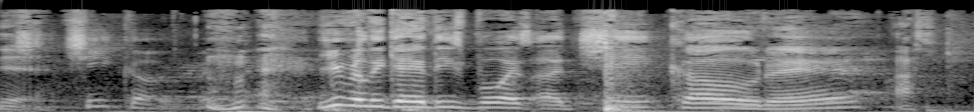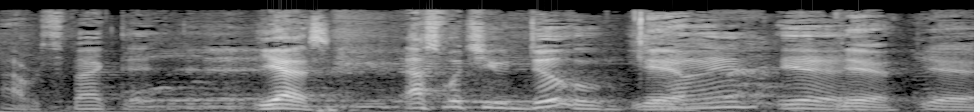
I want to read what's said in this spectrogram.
Yeah, Cheat code. Man. you really gave these boys a cheat code, man. I, I respect it. Yes. That's what you do. Yeah. You know what I mean? Yeah. Yeah. Yeah.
